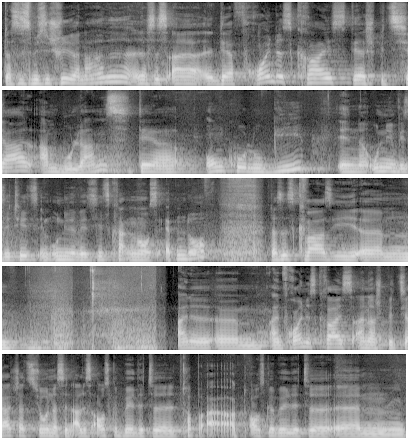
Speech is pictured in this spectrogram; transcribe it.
das ist ein bisschen schwieriger Name. Das ist äh, der Freundeskreis der Spezialambulanz der Onkologie in der Universitäts, im Universitätskrankenhaus Eppendorf. Das ist quasi ähm, eine, ähm, ein Freundeskreis einer Spezialstation. Das sind alles ausgebildete, top äh, ausgebildete ähm,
